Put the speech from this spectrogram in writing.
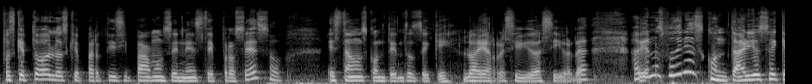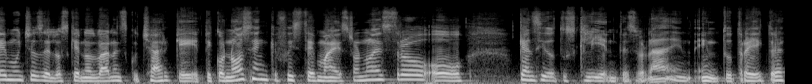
pues que todos los que participamos en este proceso estamos contentos de que lo haya recibido así, ¿verdad? Javier, ¿nos podrías contar? Yo sé que hay muchos de los que nos van a escuchar que te conocen, que fuiste maestro nuestro o que han sido tus clientes, ¿verdad? En, tu trayectoria.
